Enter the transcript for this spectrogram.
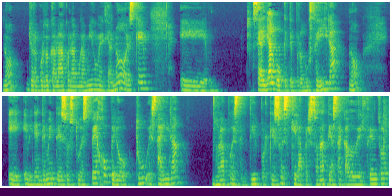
¿no? Yo recuerdo que hablaba con algún amigo y me decía, no, es que eh, si hay algo que te produce ira, ¿no? Eh, evidentemente eso es tu espejo, pero tú esa ira no la puedes sentir porque eso es que la persona te ha sacado del centro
